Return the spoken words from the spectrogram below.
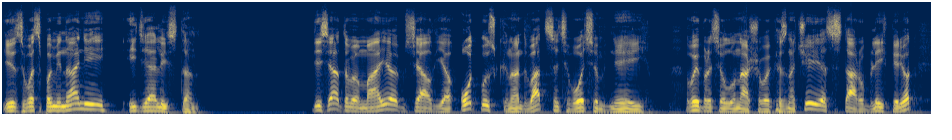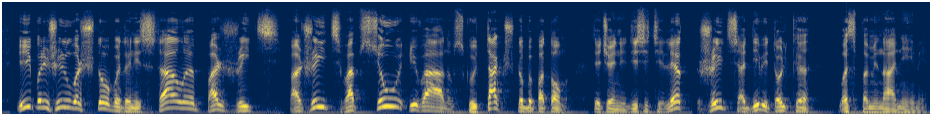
Из воспоминаний идеалиста. 10 мая взял я отпуск на 28 дней. Выбросил у нашего казначея 100 рублей вперед и порешил во что бы то ни стало пожить. Пожить во всю Ивановскую так, чтобы потом в течение 10 лет жить одними только воспоминаниями.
